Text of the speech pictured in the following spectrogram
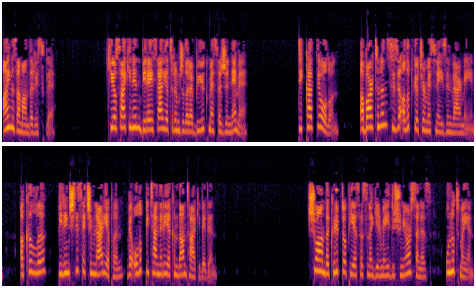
aynı zamanda riskli. Kiyosaki'nin bireysel yatırımcılara büyük mesajı ne mi? Dikkatli olun. Abartının sizi alıp götürmesine izin vermeyin. Akıllı, bilinçli seçimler yapın ve olup bitenleri yakından takip edin. Şu anda kripto piyasasına girmeyi düşünüyorsanız, unutmayın,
